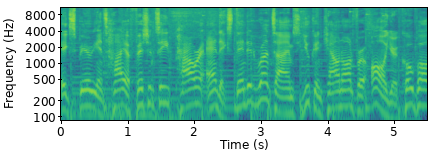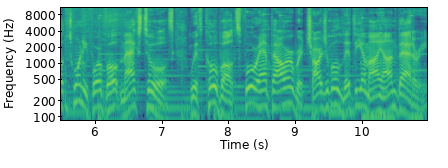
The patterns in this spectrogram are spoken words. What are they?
Experience high efficiency, power, and extended run times you can count on for all your Kobalt 24 volt max tools with Kobalt's 4 amp hour rechargeable lithium ion battery.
